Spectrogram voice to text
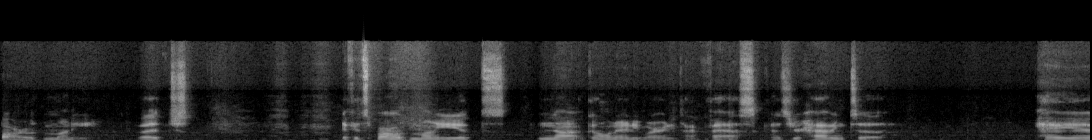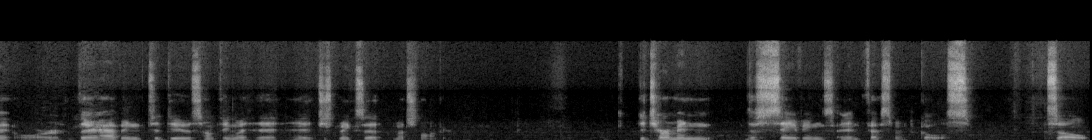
borrowed money. But just, if it's borrowed money, it's not going anywhere anytime fast because you're having to pay it or they're having to do something with it. It just makes it much longer. Determine the savings and investment goals. So,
